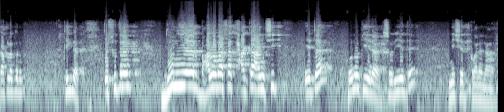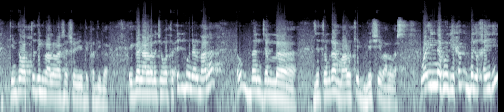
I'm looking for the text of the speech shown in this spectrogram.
গাফলা করবে। ঠিক না? তো সুতরাং দুনিয়ার ভালোবাসা থাকা আংশিক, এটা কোনো কি না, শরীয়তে নিষেধ করে না। কিন্তু অত্যধিক ভালোবাসা শরীয়তে ক্ষতিকর। এই কারণে আল্লাহ বলছে অত হিব্বুনাল মালা হুব্বান জাম্মা যে তোমরা মালকে বেশি ভালোবাসো। ওয়া ইন্নাহু লিহুব্বিল খাইরি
